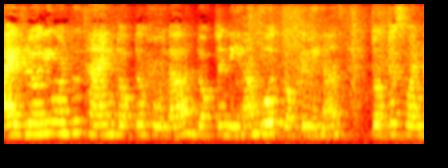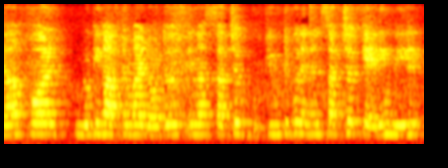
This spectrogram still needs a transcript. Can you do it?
I really want to thank Dr. Hola, Dr. Neha, both Dr. Nehas, Dr. Swarna for looking after my daughters in a, such a beautiful and in such a caring way.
